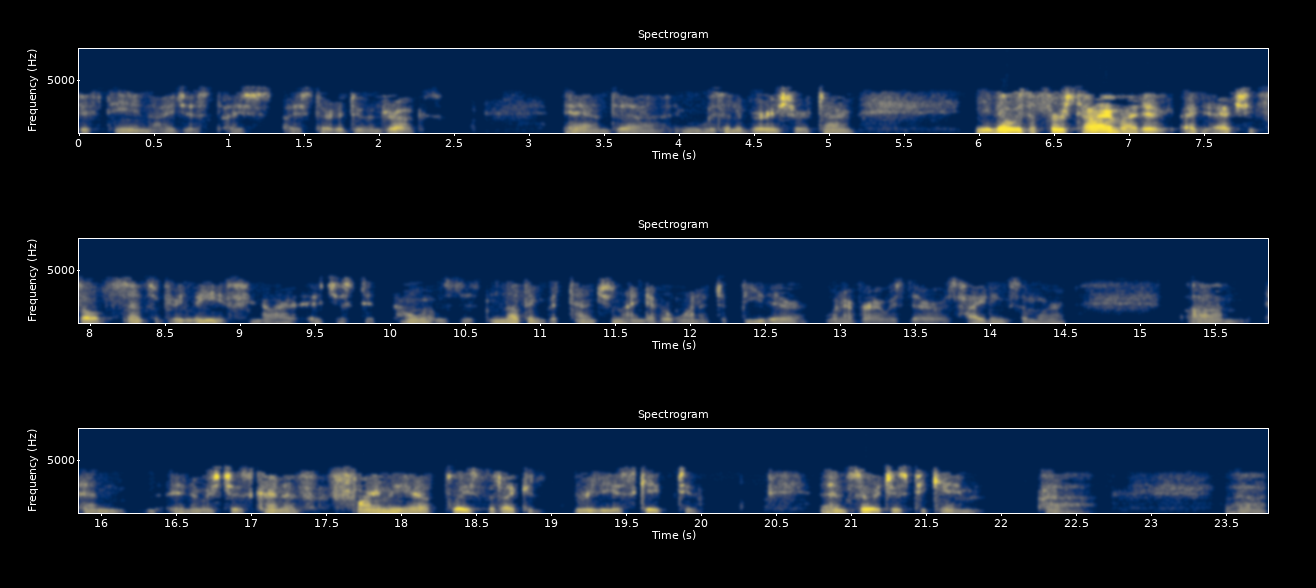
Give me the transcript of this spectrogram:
15, I just, I, I started doing drugs and, uh, within a very short time you know, it was the first time I'd I actually felt a sense of relief. You know, I, I just at home it was just nothing but tension. I never wanted to be there. Whenever I was there, I was hiding somewhere, um, and and it was just kind of finally a place that I could really escape to, and so it just became uh, uh,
